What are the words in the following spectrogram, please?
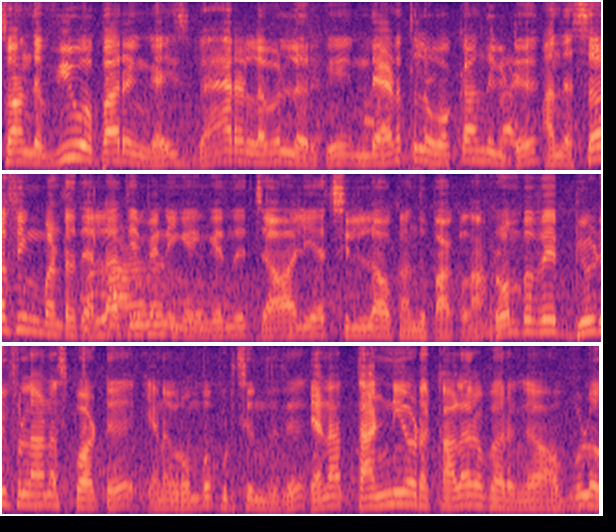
So அந்த வியூவை பாருங்க கைஸ் வேற லெவலில் இருக்கு. இந்த இடத்துல உட்காந்துக்கிட்டு அந்த சர்ஃபிங் பண்ணுறது எல்லாத்தையுமே நீங்கள் இங்கேருந்து ஜாலியாக சில்லாக உட்காந்து பார்க்கலாம். ரொம்பவே பியூட்டிஃபுல்லான ஸ்பாட்டு எனக்கு ரொம்ப பிடிச்சிருந்தது. ஏன்னா தண்ணியோட கலரை பாருங்க அவ்வளோ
